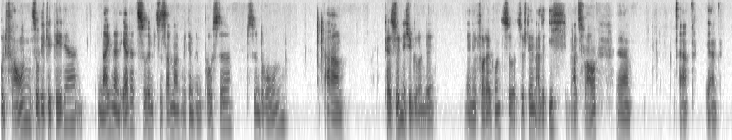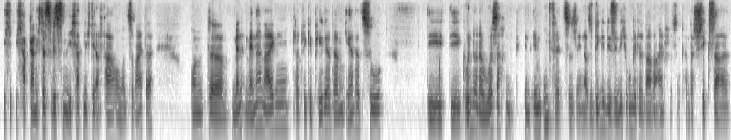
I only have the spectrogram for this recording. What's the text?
Und Frauen, so Wikipedia, neigen dann eher dazu, im Zusammenhang mit dem Imposter-Syndrom äh, persönliche Gründe in den Vordergrund zu, zu stellen. Also ich als Frau, äh, äh, ja, ich, ich habe gar nicht das Wissen, ich habe nicht die Erfahrung und so weiter. Und äh, Männer neigen laut Wikipedia dann eher dazu, die, die Gründe oder Ursachen in, im Umfeld zu sehen. Also Dinge, die sie nicht unmittelbar beeinflussen können. Das Schicksal.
